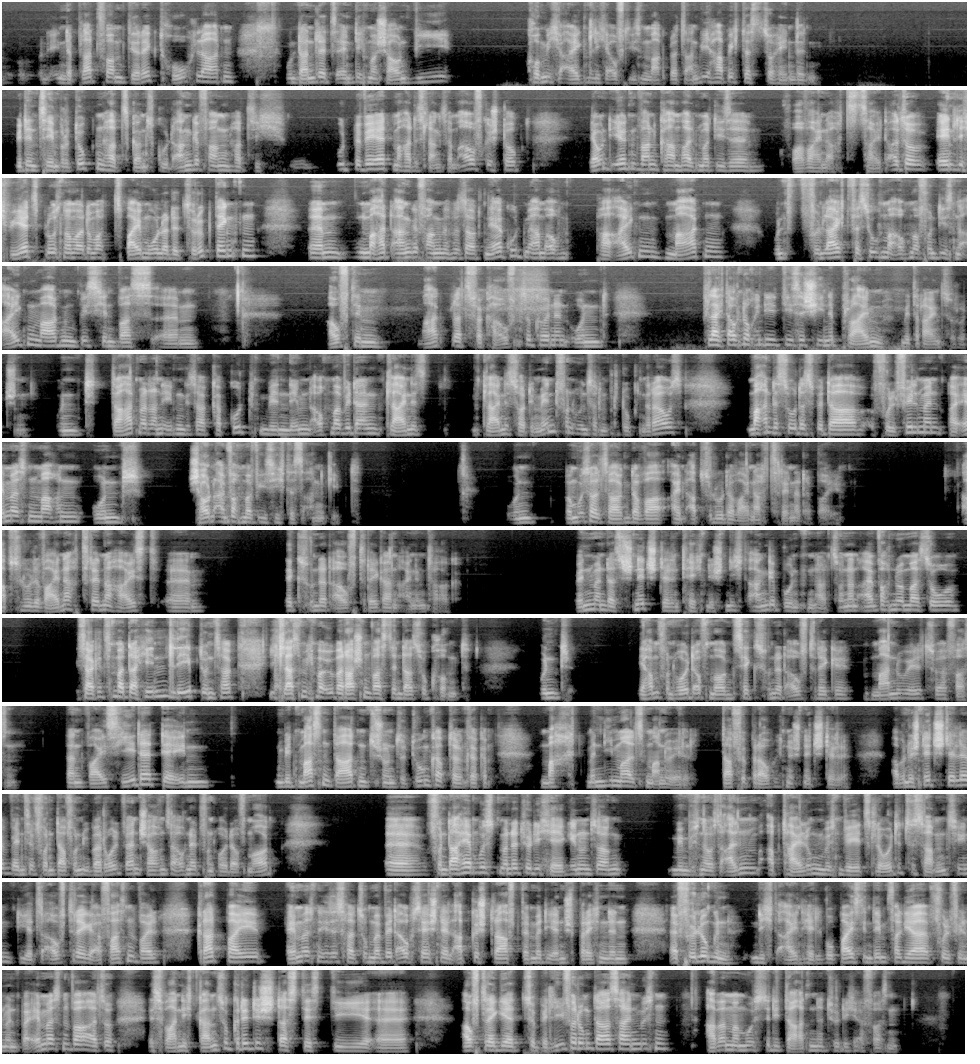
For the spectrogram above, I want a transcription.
in der Plattform direkt hochladen und dann letztendlich mal schauen, wie komme ich eigentlich auf diesen Marktplatz an? Wie habe ich das zu handeln? Mit den zehn Produkten hat es ganz gut angefangen, hat sich gut bewährt, man hat es langsam aufgestockt. Ja, und irgendwann kam halt mal diese Vorweihnachtszeit. Also ähnlich wie jetzt, bloß nochmal noch zwei Monate zurückdenken. Ähm, man hat angefangen, dass man sagt, na gut, wir haben auch ein paar Eigenmarken und vielleicht versuchen wir auch mal von diesen Eigenmarken ein bisschen was ähm, auf dem Marktplatz verkaufen zu können und vielleicht auch noch in die, diese Schiene Prime mit reinzurutschen. Und da hat man dann eben gesagt, gut, wir nehmen auch mal wieder ein kleines, ein kleines Sortiment von unseren Produkten raus, machen das so, dass wir da Fulfillment bei Amazon machen und schauen einfach mal, wie sich das angibt. Und man muss halt sagen, da war ein absoluter Weihnachtsrenner dabei. Absolute Weihnachtsrenner heißt äh, 600 Aufträge an einem Tag. Wenn man das schnittstellentechnisch nicht angebunden hat, sondern einfach nur mal so ich sage jetzt mal, dahin lebt und sagt: „Ich lasse mich mal überraschen, was denn da so kommt.“ Und wir haben von heute auf morgen 600 Aufträge manuell zu erfassen. Dann weiß jeder, der in mit Massendaten schon zu tun gehabt hat und gesagt hat: „Macht man niemals manuell. Dafür brauche ich eine Schnittstelle.“ Aber eine Schnittstelle, wenn sie von davon überrollt werden, schaffen sie auch nicht von heute auf morgen. Äh, von daher musste man natürlich hergehen und sagen: wir müssen aus allen Abteilungen müssen wir jetzt Leute zusammenziehen, die jetzt Aufträge erfassen, weil gerade bei Amazon ist es halt so, man wird auch sehr schnell abgestraft, wenn man die entsprechenden Erfüllungen nicht einhält. Wobei es in dem Fall ja Fulfillment bei Amazon war. Also es war nicht ganz so kritisch, dass das die äh, Aufträge zur Belieferung da sein müssen, aber man musste die Daten natürlich erfassen.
